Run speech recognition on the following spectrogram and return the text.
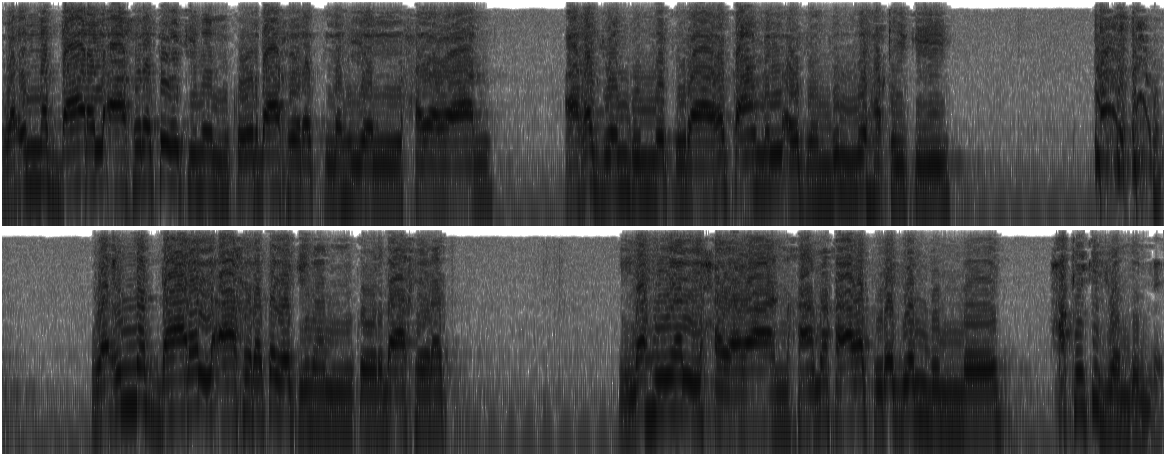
وان الدار الاخره یقینا کور د اخرت لهی الحیوان هغه ژوند دې پورا کامل او ژوند دې حقيقي وان الدار الاخره یقینا کور د اخرت لهی الحیوان خامخا پورا ژوند دې حقيقي ژوند دې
